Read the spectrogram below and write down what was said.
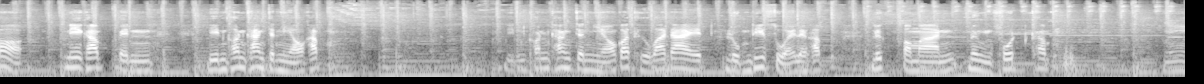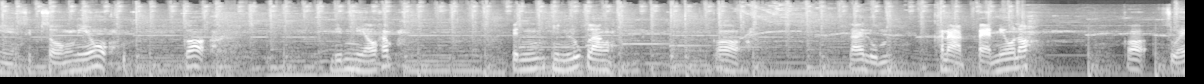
็นี่ครับเป็นดินค่อนข้างจะเหนียวครับ ดินค่อนข้างจะเหนียวก็ถือว่าได้หลุมที่สวยเลยครับ ลึกประมาณ 1 ฟุตครับ นี่ 12 นิ้ว ก็ดินเหนียวครับ เป็นหินลูกลัง ก็ได้หลุมขนาด 8 นิ้วเนาะก็สวย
